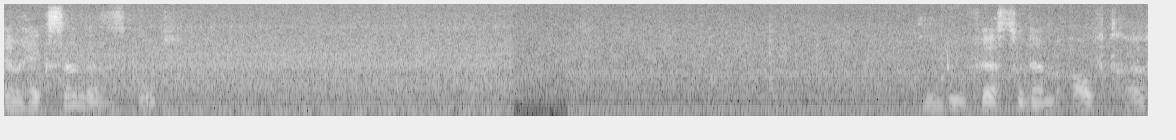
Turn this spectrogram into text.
äh, im Hexern. Das ist gut. Und du fährst zu deinem Auftrag.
